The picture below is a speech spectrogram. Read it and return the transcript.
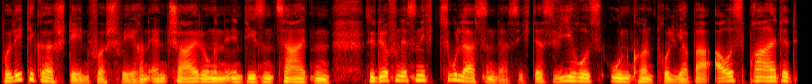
Politiker stehen vor schweren Entscheidungen in diesen Zeiten. Sie dürfen es nicht zulassen, dass sich das Virus unkontrollierbar ausbreitet.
